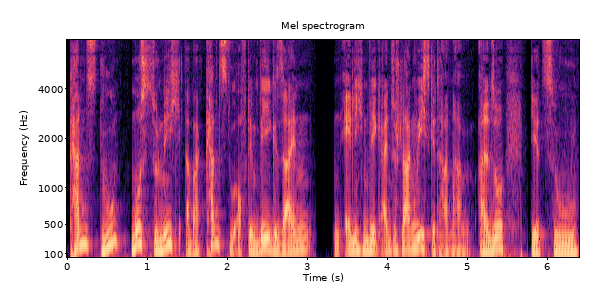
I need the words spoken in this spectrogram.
kannst du, musst du nicht, aber kannst du auf dem Wege sein, einen ähnlichen Weg einzuschlagen, wie ich es getan habe. Also dir zu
